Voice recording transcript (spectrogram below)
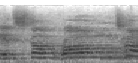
It's the wrong time.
